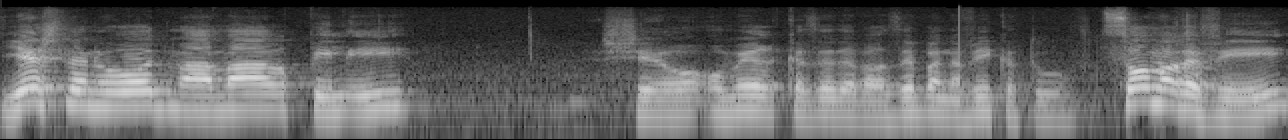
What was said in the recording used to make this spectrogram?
יש לנו עוד מאמר פלאי שאומר כזה דבר, זה בנביא כתוב, צום הרביעי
